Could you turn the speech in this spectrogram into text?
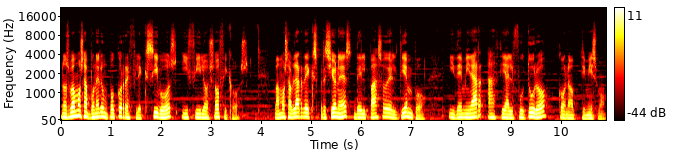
nos vamos a poner un poco reflexivos y filosóficos. Vamos a hablar de expresiones del paso del tiempo y de mirar hacia el futuro con optimismo.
